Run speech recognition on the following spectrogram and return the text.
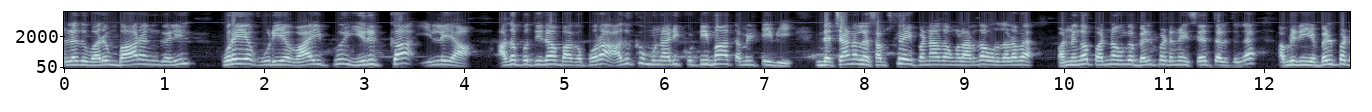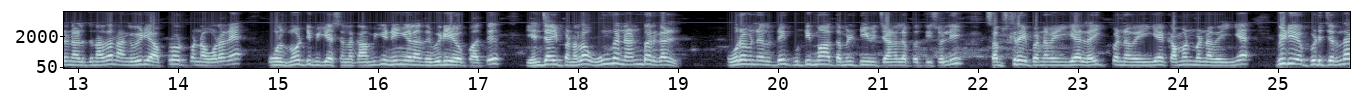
அல்லது வரும் வாரங்களில் குறையக்கூடிய வாய்ப்பு இருக்கா இல்லையா? அதை பத்தி தான் பார்க்க போறோம் அதுக்கு முன்னாடி குட்டிமா தமிழ் டிவி இந்த சேனலை சப்ஸ்கிரைப் பண்ணாதவங்களா இருந்தா ஒரு தடவை பண்ணுங்க. பண்ணவங்க பெல் பட்டனை சேர்த்து அழுத்துங்க. அப்படி நீங்க பெல் பட்டன் அழுத்தினா தான் வீடியோ அப்லோட் பண்ண உடனே உங்களுக்கு நோட்டிபிகேஷன்ல காமிக்கும். நீங்கள் அந்த வீடியோவை பார்த்து என்ஜாய் பண்ணலாம். உங்க நண்பர்கள் உறவினர்கிட்டையும் குட்டிமா தமிழ் டிவி சேனலை பத்தி சொல்லி சப்ஸ்கிரைப் பண்ண வைங்க லைக் பண்ண வைங்க கமெண்ட் பண்ண வைங்க. வீடியோ பிடிச்சிருந்தா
